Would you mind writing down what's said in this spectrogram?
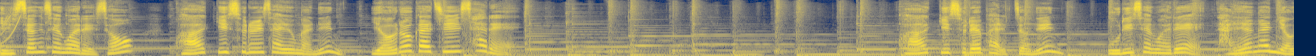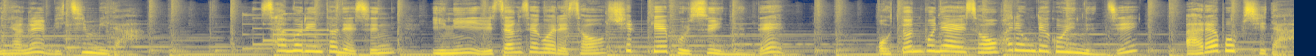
일상생활에서 과학기술을 사용하는 여러 가지 사례. 과학기술의 발전은 우리 생활에 다양한 영향을 미칩니다. 사물 인터넷은 이미 일상생활에서 쉽게 볼 수 있는데 어떤 분야에서 활용되고 있는지 알아봅시다.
